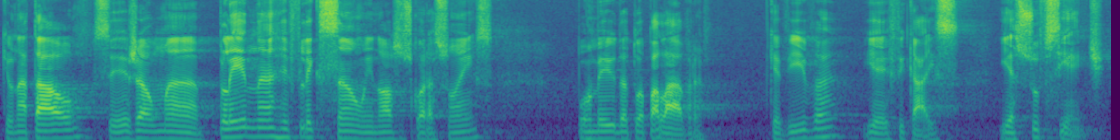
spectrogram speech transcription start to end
Que o Natal seja uma plena reflexão em nossos corações por meio da tua palavra, que é viva e é eficaz e é suficiente.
